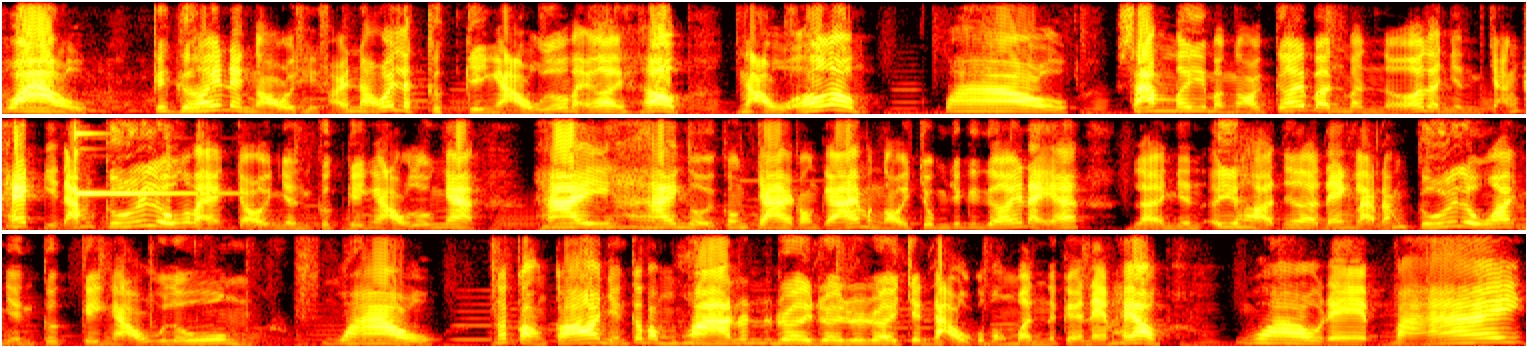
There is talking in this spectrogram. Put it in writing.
Wow, cái ghế này ngồi thì phải nói là cực kỳ ngầu luôn bạn ơi, thấy không? Ngầu ớn không? Wow, Sammy mà ngồi kế bên mình nữa là nhìn chẳng khác gì đám cưới luôn các bạn. Trời nhìn cực kỳ ngầu luôn nha. Hai hai người con trai con gái mà ngồi chung với cái ghế này á là nhìn y hệt như là đang làm đám cưới luôn á, nhìn cực kỳ ngầu luôn. Wow, nó còn có những cái bông hoa nó rơi rơi rơi, rơi trên đầu của bọn mình nữa kìa anh em thấy không? Wow, đẹp vậy.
